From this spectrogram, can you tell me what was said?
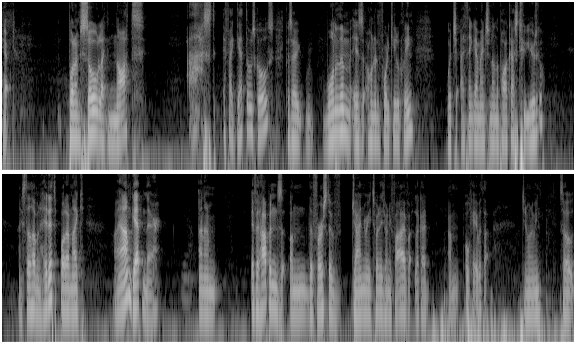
Yep. But I'm so like not asked if I get those goals because I one of them is 140 kilo clean. Which I think I mentioned on the podcast two years ago. I still haven't hit it, but I'm like, I am getting there, and I'm. If it happens on the first of January 2025, like I, I'm okay with that. Do you know what I mean? So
